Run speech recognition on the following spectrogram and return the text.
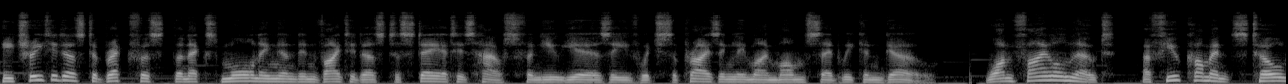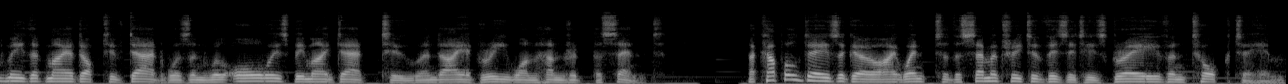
He treated us to breakfast the next morning and invited us to stay at his house for New Year's Eve which surprisingly my mom said we can go. One final note, a few comments told me that my adoptive dad was and will always be my dad too and I agree 100%. A couple days ago I went to the cemetery to visit his grave and talk to him.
